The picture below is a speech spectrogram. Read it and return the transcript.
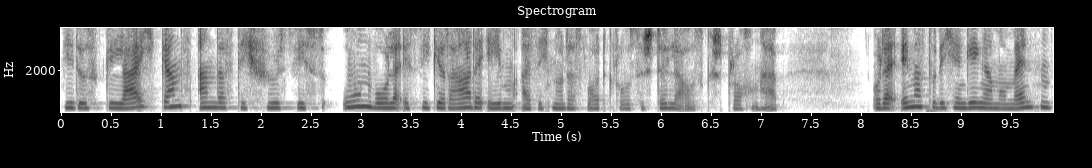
wie du es gleich ganz anders dich fühlst, wie es unwohler ist, wie gerade eben, als ich nur das Wort große Stille ausgesprochen habe. Oder erinnerst du dich hingegen an Momenten,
